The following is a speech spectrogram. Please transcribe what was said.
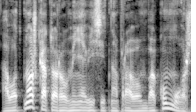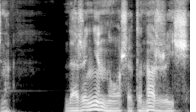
А вот нож, который у меня висит на правом боку, можно. Даже не нож, это ножище.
